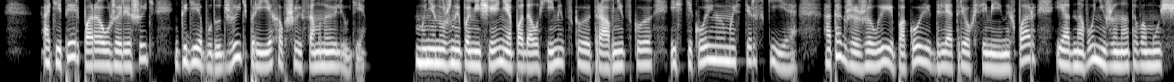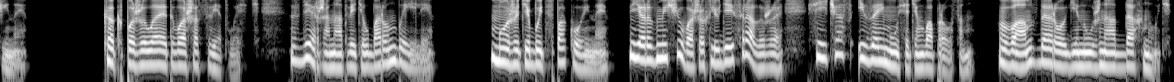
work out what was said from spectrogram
А теперь пора уже решить, где будут жить приехавшие со мной люди. Мне нужны помещения под алхимицкую, травницкую и стекольную мастерские, а также жилые покои для трех семейных пар и одного неженатого мужчины. «Как пожелает ваша светлость», — сдержанно ответил барон Бейли. «Можете быть спокойны. Я размещу ваших людей сразу же, сейчас и займусь этим вопросом». Вам с дороги нужно отдохнуть».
